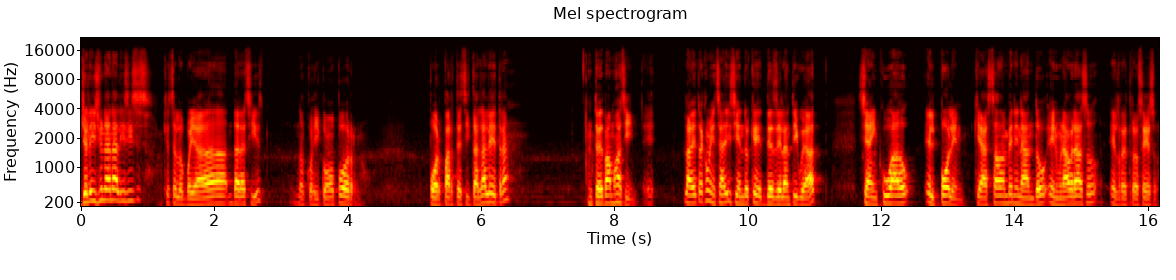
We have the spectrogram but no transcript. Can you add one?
Yo le hice un análisis que se los voy a dar así. Lo cogí como por, por partecitas la letra. Entonces vamos así. Eh, la letra comienza diciendo que desde la antigüedad se ha incubado el polen que ha estado envenenando en un abrazo el retroceso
